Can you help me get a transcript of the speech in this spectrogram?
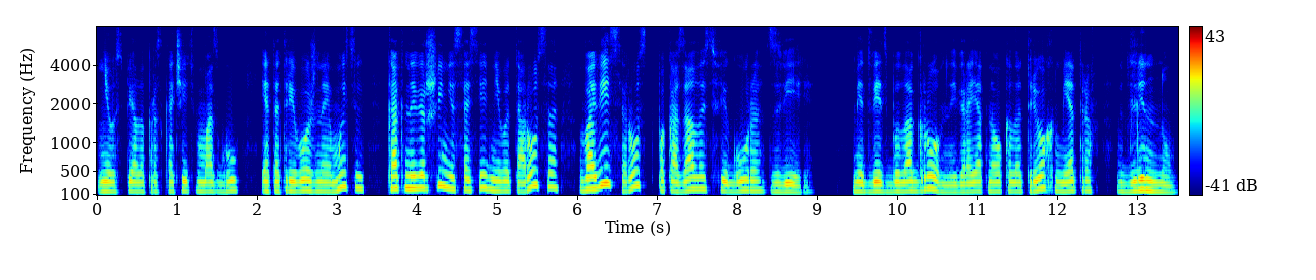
Не успела проскочить в мозгу эта тревожная мысль, как на вершине соседнего тороса во весь рост показалась фигура зверя. Медведь был огромный, вероятно, около трех метров в длину.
